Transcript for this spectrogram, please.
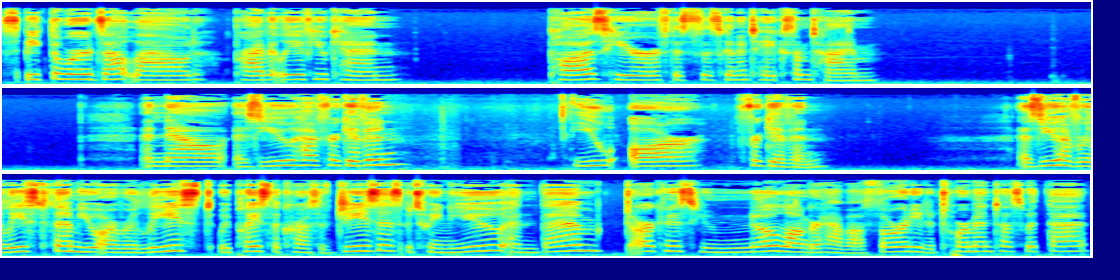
Speak the words out loud, privately if you can. Pause here if this is going to take some time. And now, as you have forgiven, you are forgiven. As you have released them, you are released. We place the cross of Jesus between you and them. Darkness, you no longer have authority to torment us with that.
